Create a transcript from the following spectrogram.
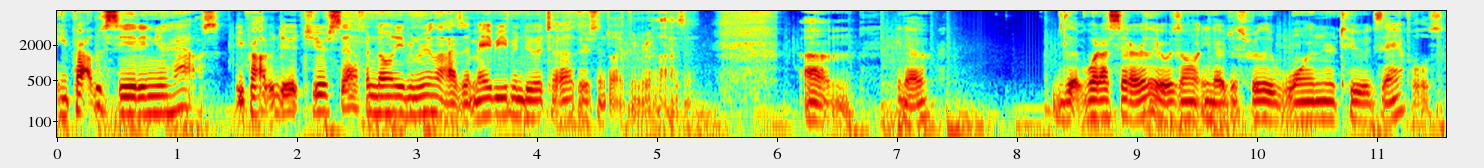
you probably see it in your house. You probably do it to yourself and don't even realize it. Maybe even do it to others and don't even realize it. Um, you know, the, what I said earlier was on, you know, just really one or two examples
